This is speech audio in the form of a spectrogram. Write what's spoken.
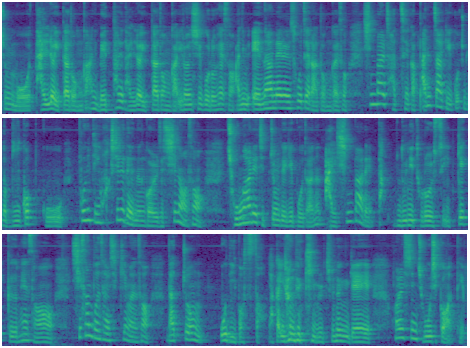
좀 뭐 달려 있다던가 아니 메탈이 달려 있다던가 이런 식으로 해서 아니면 에나멜 소재라던가 해서 신발 자체가 반짝이고 좀 더 무겁고 포인팅이 확실히 되는 걸 이제 신어서 종아리에 집중되기보다는 아예 신발에 딱 눈이 들어올 수 있게끔 해서 시선 분산을 시키면서 나좀 옷 입었어. 약간 이런 느낌을 주는 게 훨씬 좋으실 것 같아요.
